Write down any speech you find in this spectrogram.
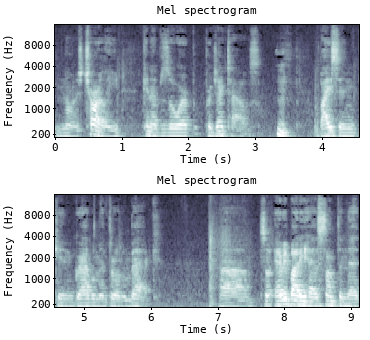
known as Charlie, can absorb projectiles. Hmm. Bison can grab them and throw them back. Um, so everybody has something that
